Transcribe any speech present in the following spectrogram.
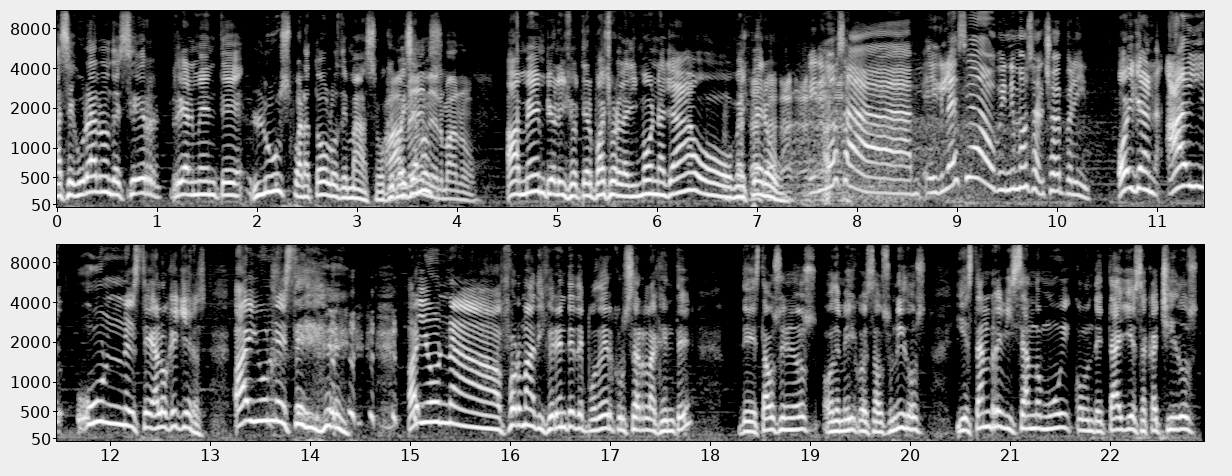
asegurarnos de ser realmente luz para todos los demás, ¿ok, Amén, paisanos? hermano. Amén, Piolín, ¿te paso a la limona ya o me espero? ¿Vinimos a iglesia o vinimos al show de Pelín? Oigan, hay un, este, a lo que quieras, hay un, este, hay una forma diferente de poder cruzar la gente de Estados Unidos o de México a Estados Unidos y están revisando muy con detalles acá chidos,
